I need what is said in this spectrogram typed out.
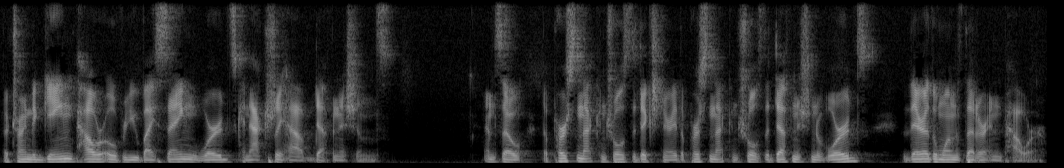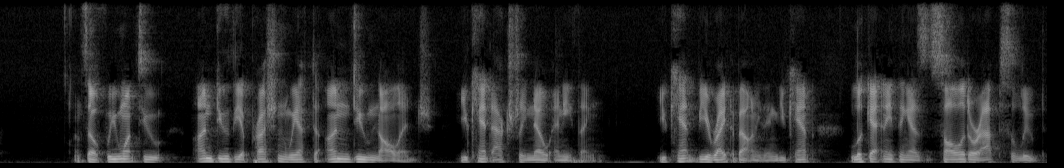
They're trying to gain power over you by saying words can actually have definitions. And so the person that controls the dictionary, the person that controls the definition of words, they're the ones that are in power. And so if we want to undo the oppression, we have to undo knowledge. You can't actually know anything. You can't be right about anything. You can't look at anything as solid or absolute.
